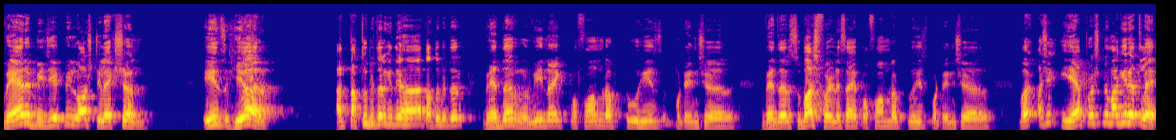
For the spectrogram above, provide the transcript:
where BJP lost election is here आतां तातूंत भितर कितें आहा तातूंत भितर whether Ravi Naik performed up to his potential whether Subhash Phaldesai performed up to his potential अशे हे प्रश्न मागीर येतले.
